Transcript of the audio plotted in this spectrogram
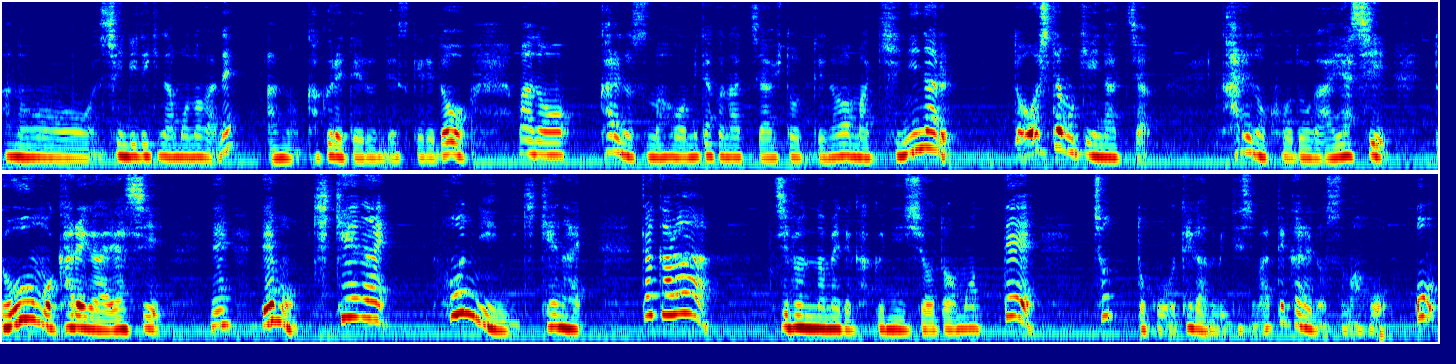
あの心理的なものがねあの隠れてるんですけれど、まあ、の彼のスマホを見たくなっちゃう人っていうのは、まあ、気になる。どうしても気になっちゃう。彼の行動が怪しい。どうも彼が怪しい。ね、でも聞けない。本人に聞けない。だから自分の目で確認しようと思ってちょっとこう手が伸びてしまって彼のスマホを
